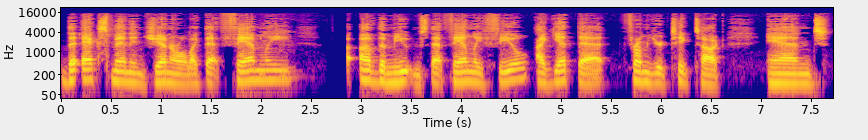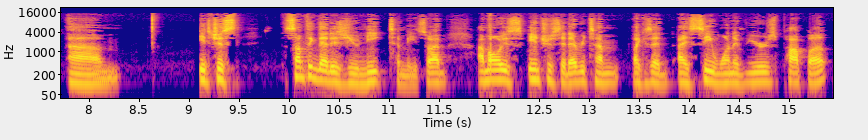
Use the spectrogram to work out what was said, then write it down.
the X Men in general, like that family mm-hmm. of the mutants, that family feel. I get that from your TikTok, and um, it's just something that is unique to me. So I'm I'm always interested every time, like I said, I see one of yours pop up.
